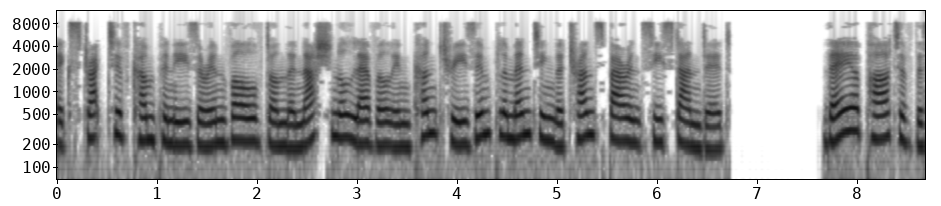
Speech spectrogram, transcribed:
Extractive companies are involved on the national level in countries implementing the transparency standard. They are part of the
